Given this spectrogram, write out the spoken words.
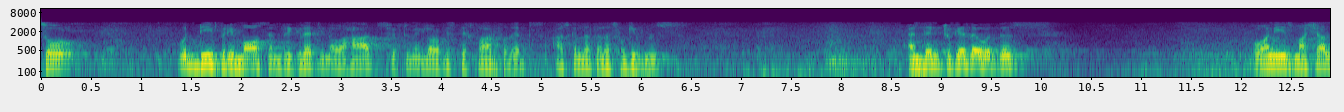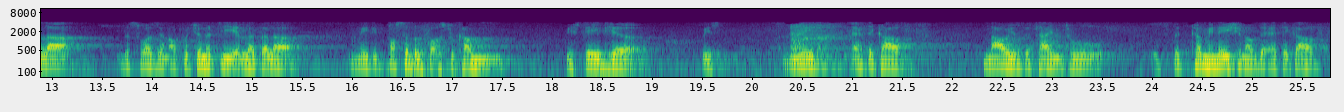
So, with deep remorse and regret in our hearts, we have to make a lot of istighfar for that. Ask Allah Ta'ala's forgiveness. And then together with this, one is, mashallah, this was an opportunity, Allah Ta'ala made it possible for us to come. We stayed here, we made etikaf. Now is the time to, it's the termination of the etikaf.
